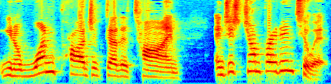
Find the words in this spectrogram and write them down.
you know one project at a time and just jump right into it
